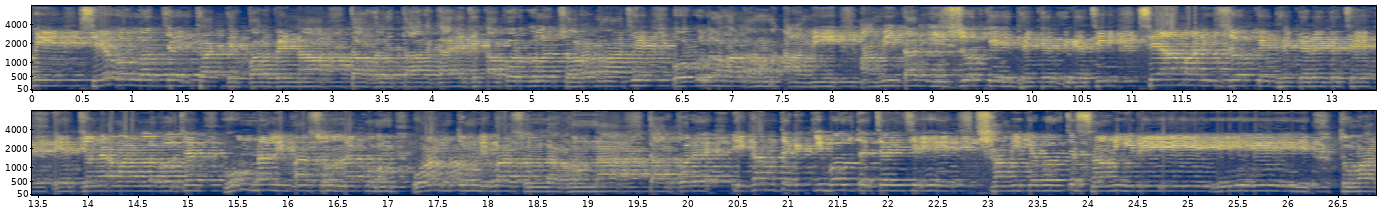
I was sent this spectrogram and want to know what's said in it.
মেয়ে, সেও লজ্জায় থাকতে পারবে না। তাহলে তার গায়ে যে কাপড়গুলো চড়ানো আছে, ওগুলো হলাম আমি। আমি তার ইজ্জতকে ঢেকে রেখেছি, সে আমার ইজ্জতকে ঢেকে রেখেছে। এর জন্য আমার আল্লাহ বলছেন, হুন্না লিবাসুল্লাকুম ওয়ান্তুম লিবাসুল্লাহুন্না তারপরে এখান থেকে কি বলতে চাইছে? স্বামীকে বলছে, স্বামী রে, তোমার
